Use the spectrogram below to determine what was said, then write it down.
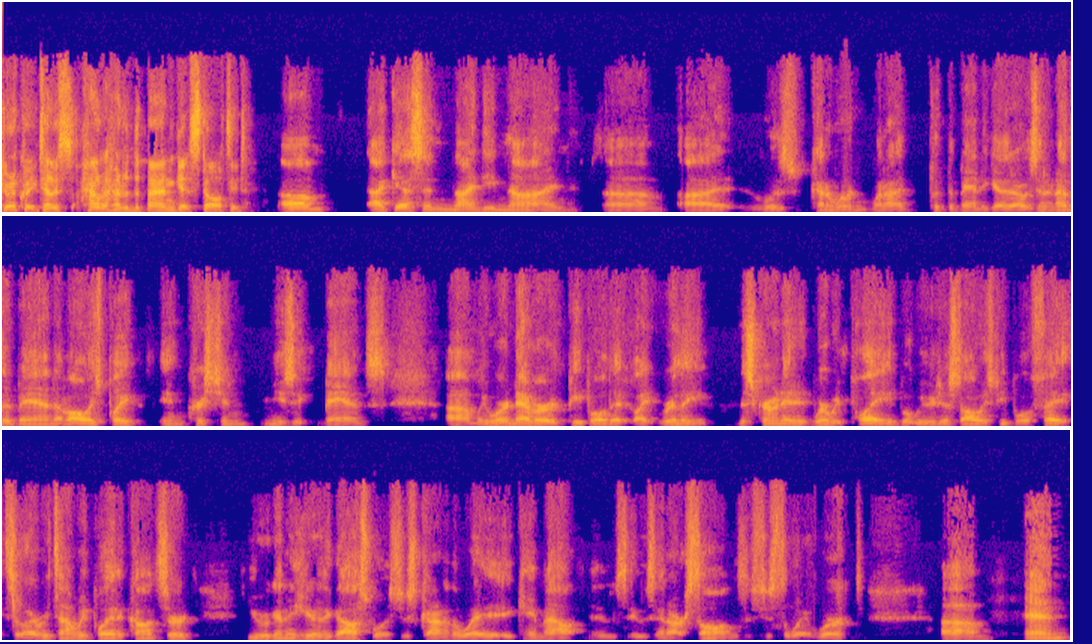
you want to quickly tell us how, how did the band get started? Um, I guess in '99, um, I was kind of when when I put the band together. I was in another band. I've always played in Christian music bands. Um, we were never people that like really discriminated where we played, but we were just always people of faith. So every time we played a concert, you were going to hear the gospel. It's just kind of the way it came out. It was it was in our songs. It's just the way it worked. Um, and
